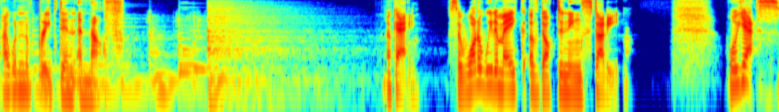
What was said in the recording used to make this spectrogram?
I wouldn't have breathed in enough. Okay, so what are we to make of Dr. Ning's study? Well, yes,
